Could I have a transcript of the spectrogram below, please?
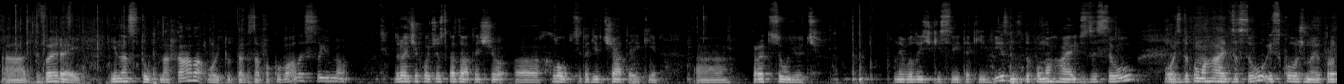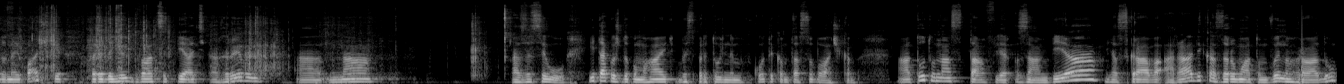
а, дверей. І наступна кава. Ой, тут так запакували сильно. До речі, хочу сказати, що а, хлопці та дівчата, які а, працюють. Невеличкий свій такий бізнес, допомагають ЗСУ. Ось допомагають ЗСУ і з кожної проданої пачки передають 25 гривень на ЗСУ. І також допомагають безпритульним котикам та собачкам. А тут у нас тафлер Замбія, яскрава арабіка з ароматом винограду.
